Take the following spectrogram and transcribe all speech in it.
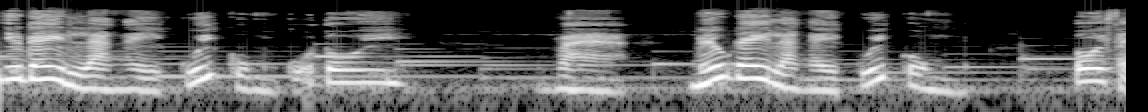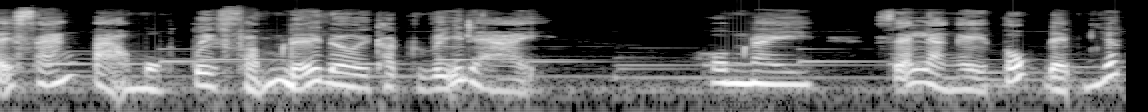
như đây là ngày cuối cùng của tôi và nếu đây là ngày cuối cùng tôi phải sáng tạo một tuyệt phẩm để đời thật vĩ đại. Hôm nay sẽ là ngày tốt đẹp nhất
